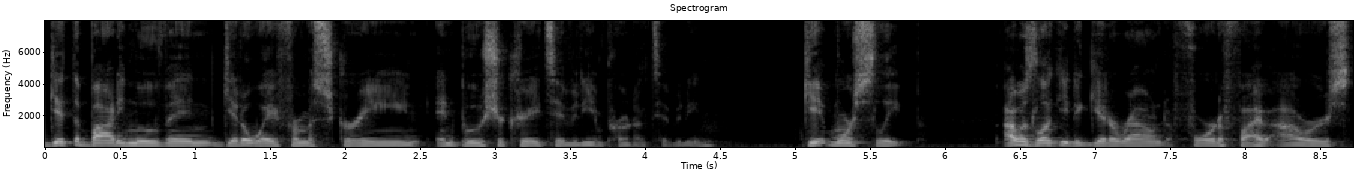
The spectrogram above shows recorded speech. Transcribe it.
get the body moving, get away from a screen, and boost your creativity and productivity. Get more sleep. I was lucky to get around four to five hours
